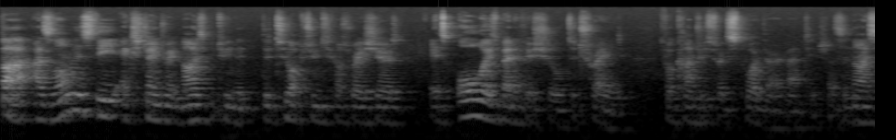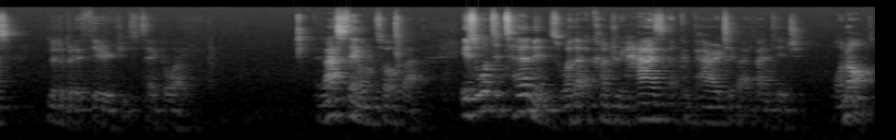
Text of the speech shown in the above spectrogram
but as long as the exchange rate lies between the, the two opportunity cost ratios, it's always beneficial to trade for countries to exploit their advantage. That's a nice little bit of theory for you to take away. The last thing I want to talk about is what determines whether a country has a comparative advantage or not.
